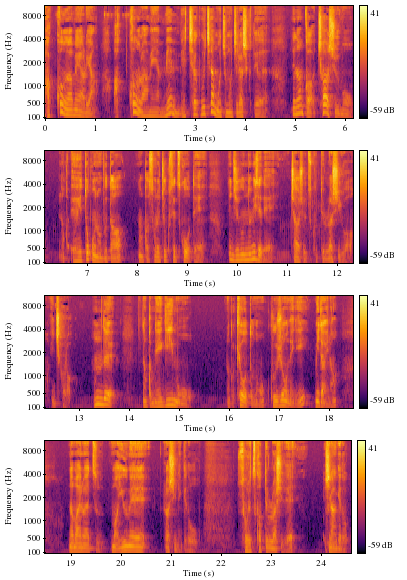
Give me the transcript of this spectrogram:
あっこのラーメンあるやん。あっこのラーメン屋麺めちゃくちゃもちもちらしくて。で、なんかチャーシューも、なんかええとこの豚？なんかそれ直接買うて、で、自分の店でチャーシュー作ってるらしいわ、一から。んで、なんかネギも、なんか京都の九条ネギ？みたいな名前のやつ。まあ有名らしいねんけど、それ使ってるらしいで。知らんけど。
